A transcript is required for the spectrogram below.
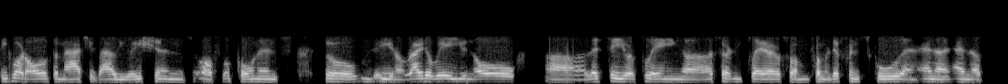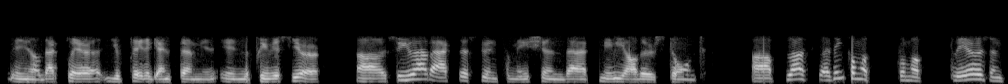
think about all of the match evaluations of opponents. So, you know, right away you know, uh, let's say you're playing a certain player from, from a different school and, and, a, and a, you know, that player you played against them in, in the previous year. Uh, so you have access to information that maybe others don't. Uh, plus, I think from a from a players and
